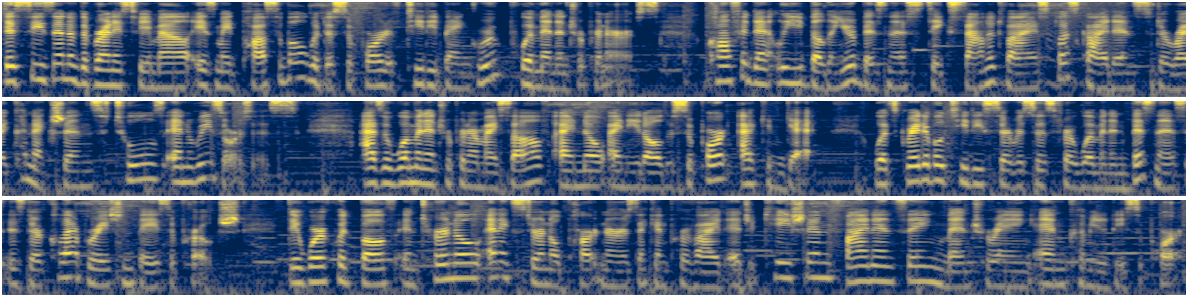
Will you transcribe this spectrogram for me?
This season of The Brand is Female is made possible with the support of TD Bank Group Women Entrepreneurs. Confidently building your business takes sound advice plus guidance to the right connections, tools, and resources. As a woman entrepreneur myself, I know I need all the support I can get. What's great about TD's services for women in business is their collaboration based approach. They work with both internal and external partners that can provide education, financing, mentoring, and community support.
